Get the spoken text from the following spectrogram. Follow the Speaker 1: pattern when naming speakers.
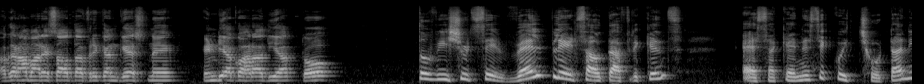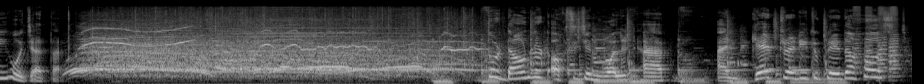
Speaker 1: अगर हमारे South African guest ने इंडिया को हरा दिया तो?
Speaker 2: तो we should say well played South African ऐसा कहने से कोई छोटा नहीं हो जाता। तो download Oxygen Wallet app and get ready to play the host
